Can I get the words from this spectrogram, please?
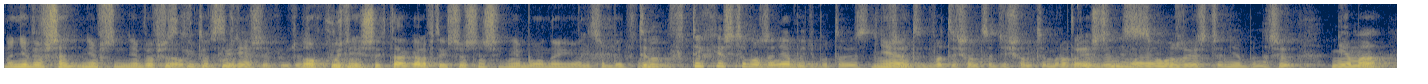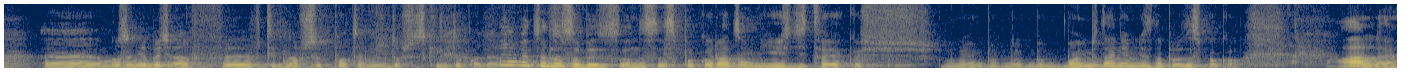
No nie we, wszędzie, nie, wsz- nie we No, wszystkich w tych wersjach. późniejszych już. No w późniejszych, tak, ale w tych wcześniejszych nie było, no i on sobie... W, tym, w tych jeszcze może nie być, bo to jest Nie. przed 2010 rokiem, jeszcze nie więc może jeszcze nie, znaczy nie ma, e, może nie być, a w, w tych nowszych potem już do wszystkich dokładają. No więc one sobie, one sobie spoko radzą, jeździ to jakoś, jakby, jakby, moim zdaniem jest naprawdę spoko. Ale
